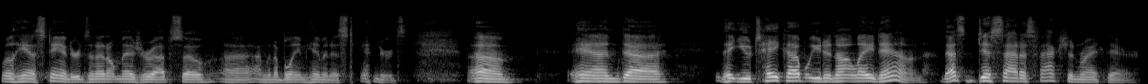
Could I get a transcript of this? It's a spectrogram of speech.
Well, he has standards, and I don't measure up, so uh, I'm going to blame him and his standards. Um, and uh, that you take up what you did not lay down. That's dissatisfaction right there.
